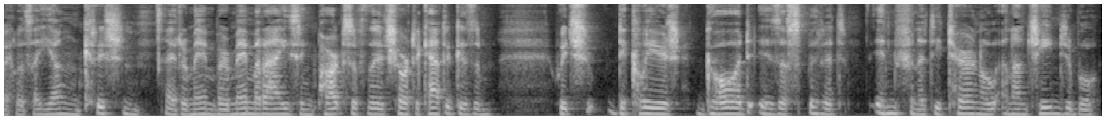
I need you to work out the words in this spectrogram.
Well, as a young Christian, I remember memorising parts of the Shorter Catechism, which declares God is a spirit, infinite, eternal, and unchangeable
